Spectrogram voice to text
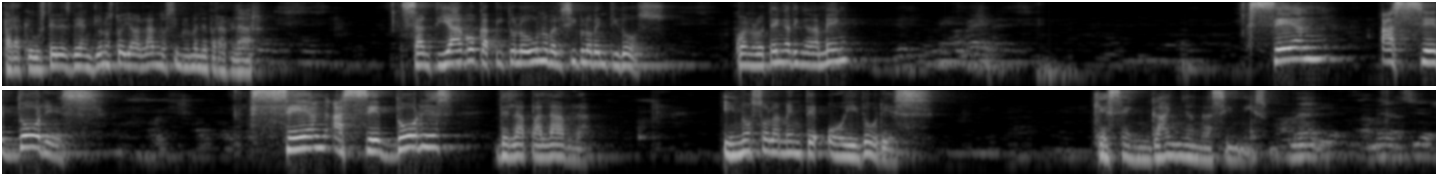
para que ustedes vean, yo no estoy hablando simplemente para hablar. Santiago capítulo 1, versículo 22. Cuando lo tenga, digan amén. Sean hacedores, sean hacedores de la palabra y no solamente oidores que se engañan a sí mismos. Amén. Amén. Así es.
